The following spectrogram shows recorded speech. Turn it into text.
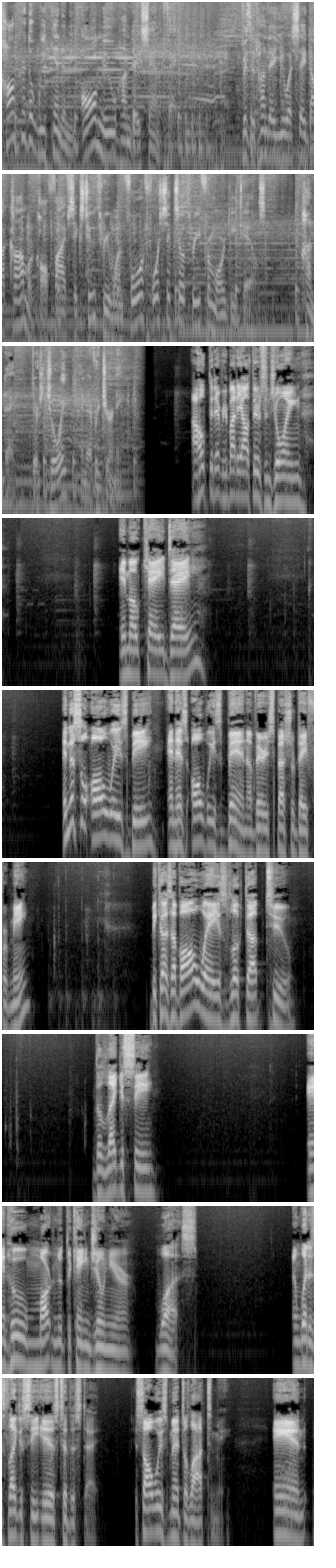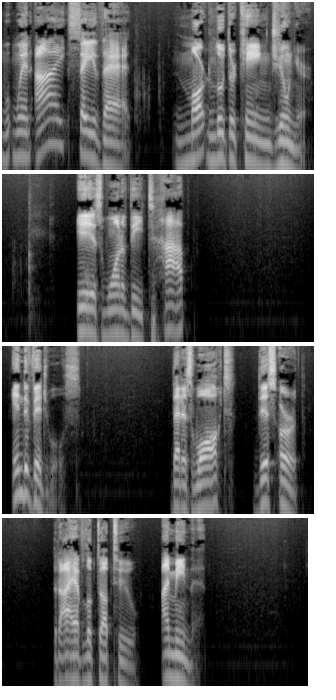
Conquer the weekend in the all new Hyundai Santa Fe. Visit HyundaiUSA.com or call 562 for more details. Hyundai, there's joy in every journey. I hope that everybody out there is enjoying MLK Day. And this will always be and has always been a very special day for me because I've always looked up to the legacy and who Martin Luther King Jr. was and what his legacy is to this day. It's always meant a lot to me. And when I say that Martin Luther King Jr. is one of the top individuals that has walked this earth that I have looked up to, I mean that.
